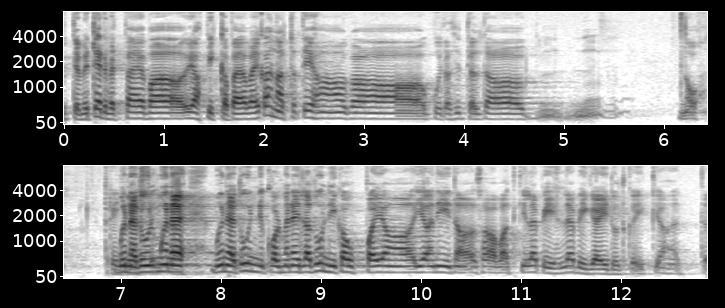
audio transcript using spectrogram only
ütleme, tervet päeva, jah, pikka päeva ei kannata teha, aga kuidas ütelda, noh mõne tunni, mõne, mõne tunni, kolme-nelja tunni kaupa ja, ja nii ta saavadki läbi, läbi käidud kõik jah, et.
